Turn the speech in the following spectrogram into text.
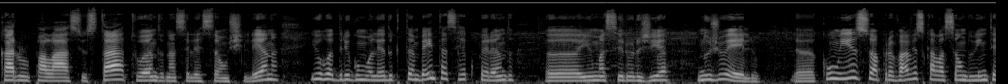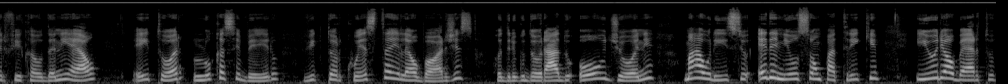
Carlos Palácios está atuando na seleção chilena e o Rodrigo Moledo que também está se recuperando uh, em uma cirurgia no joelho. Uh, com isso, a provável escalação do Inter fica o Daniel, Heitor, Lucas Ribeiro, Victor Cuesta e Léo Borges, Rodrigo Dourado ou Johnny, Maurício, Edenilson, Patrick, Yuri Alberto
